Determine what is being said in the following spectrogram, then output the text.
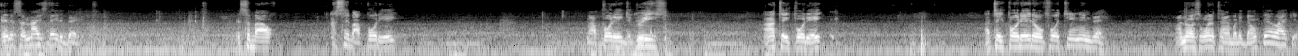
And it's a nice day today. It's about, I say about 48. About 48 degrees. I'll take 48. I take 48 over 14 any day. I know it's winter time, but it don't feel like it.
